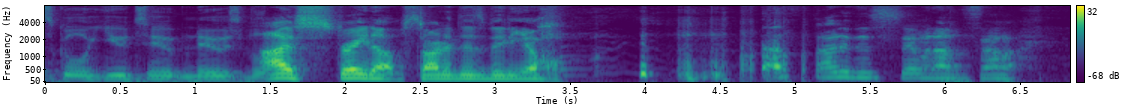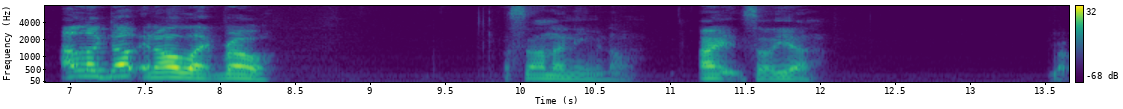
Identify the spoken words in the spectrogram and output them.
school YouTube news. I straight up started this video. I started this shit without the sound on. I looked up and I was like, bro, sound ain't even on. All right, so yeah. Bro,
